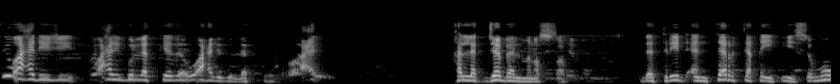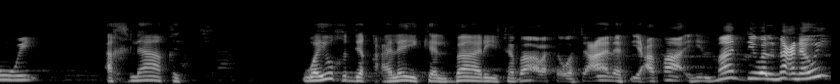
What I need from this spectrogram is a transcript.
في واحد يجي واحد يقول لك كذا وواحد يقول لك كذا واحد خلك جبل من الصبر. إذا تريد أن ترتقي في سمو أخلاقك ويغدق عليك الباري تبارك وتعالى في عطائه المادي والمعنوي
